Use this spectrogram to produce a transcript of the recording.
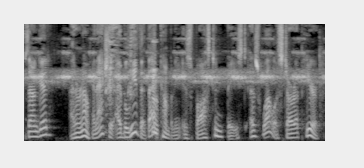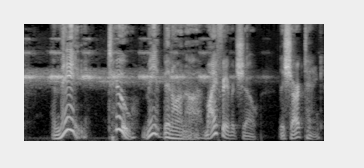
Sound good? I don't know. And actually i believe that that company is boston based as well a startup here. And they too may have been on uh, my favorite show the Shark Tank.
